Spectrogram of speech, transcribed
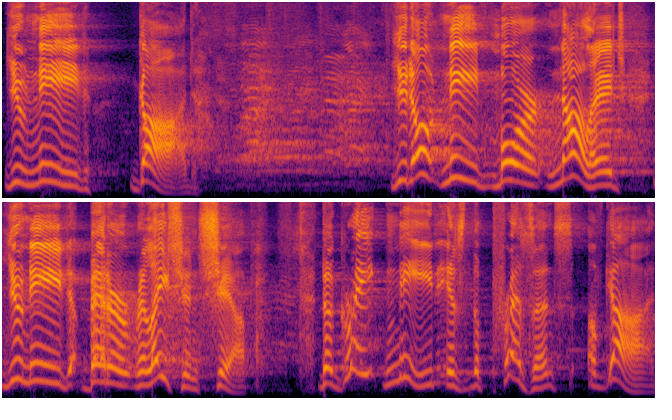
you need God. You don't need more knowledge, you need better relationship. The great need is the presence of God.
